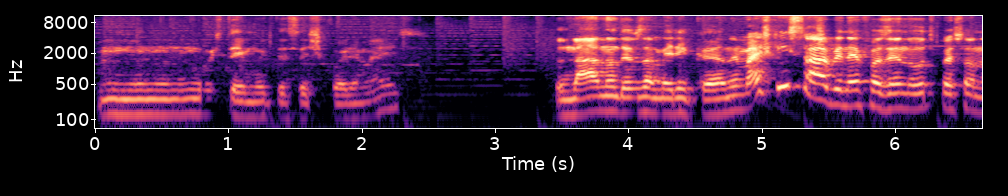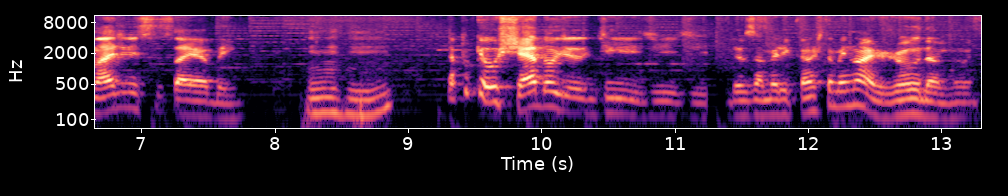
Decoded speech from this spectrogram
Não, não- não gostei muito dessa escolha, mas. Lá no Deus Americano. Mas quem sabe, né? Fazendo outro personagem ele se saia bem. Uhum. Até porque o Shadow de, de, de- de Deus Americanos também não ajuda muito.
